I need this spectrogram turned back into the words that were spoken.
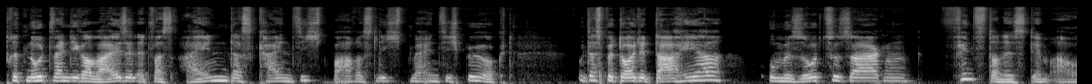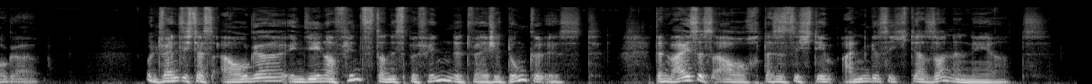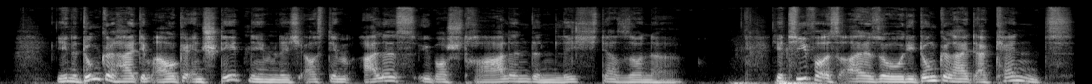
tritt notwendigerweise in etwas ein, das kein sichtbares Licht mehr in sich birgt. Und das bedeutet daher, um es so zu sagen, Finsternis dem Auge. Und wenn sich das Auge in jener Finsternis befindet, welche dunkel ist, dann weiß es auch, dass es sich dem Angesicht der Sonne nähert. Jene Dunkelheit im Auge entsteht nämlich aus dem alles überstrahlenden Licht der Sonne. Je tiefer es also die Dunkelheit erkennt,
